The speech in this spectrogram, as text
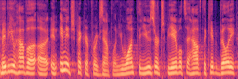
Maybe you have a, a, an image picker, for example, and you want the user to be able to have the capability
